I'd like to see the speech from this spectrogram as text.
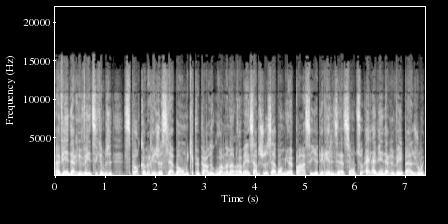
Elle vient d'arriver, sais, comme, c'est pas comme Régis Labombe qui peut parler au gouvernement provincial. Parce que Régis Labombe, il y a un passé, il y a des réalisations, tout ça. Elle, elle vient d'arriver, puis elle a joué,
